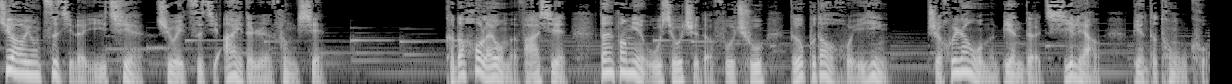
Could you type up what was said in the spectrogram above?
就要用自己的一切去为自己爱的人奉献。可到后来，我们发现单方面无休止的付出得不到回应，只会让我们变得凄凉，变得痛苦。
